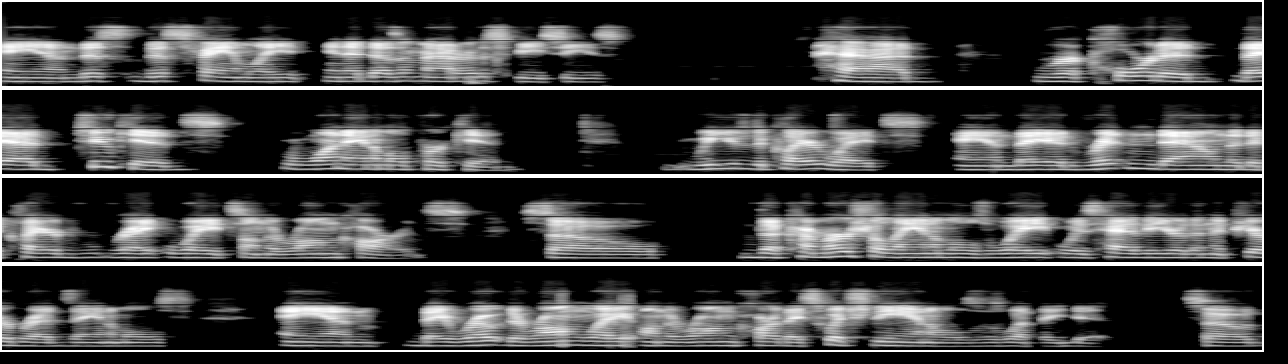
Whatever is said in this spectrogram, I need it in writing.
and this this family and it doesn't matter the species had recorded they had two kids one animal per kid. We used declared weights and they had written down the declared rate weights on the wrong cards. So the commercial animals weight was heavier than the purebreds animals and they wrote the wrong weight on the wrong card. They switched the animals is what they did. So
